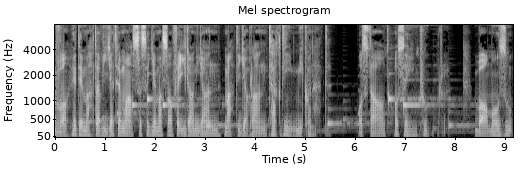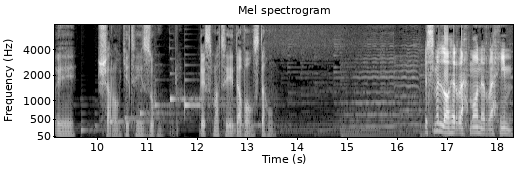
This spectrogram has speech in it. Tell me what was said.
واحد مهدویت مؤسسه مساف ایرانیان مهدیاران تقدیم می کند استاد حسین پور. با موضوع شرایط ظهور. قسمت دوازدهم. بسم الله الرحمن الرحیم.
